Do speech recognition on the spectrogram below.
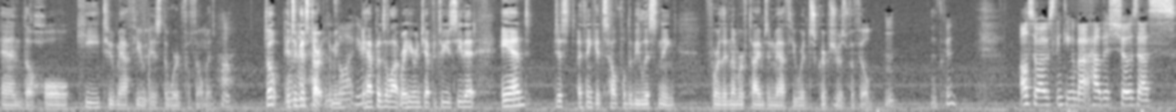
and the whole key to Matthew is the word fulfillment. Huh. So it's a good start. I mean, a lot here? it happens a lot right here in chapter two. You see that, and just I think it's helpful to be listening for the number of times in Matthew where Scripture is fulfilled. That's good. Also, I was thinking about how this shows us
